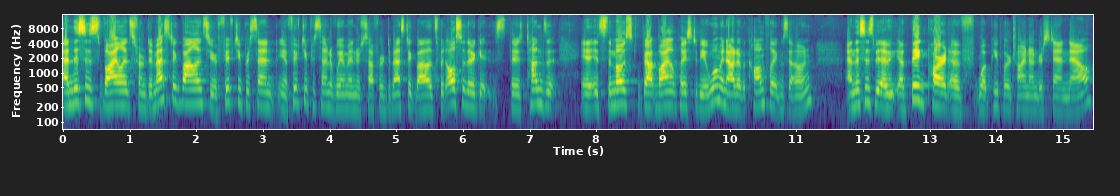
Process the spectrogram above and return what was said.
and this is violence from domestic violence. You're 50%, you know, 50% of women have suffered domestic violence, but also there's tons of, it's the most violent place to be a woman out of a conflict zone. And this is a, big part of what people are trying to understand now.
